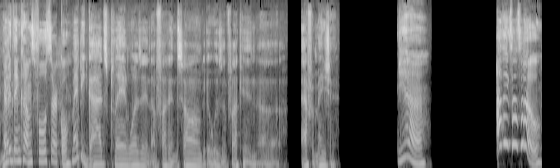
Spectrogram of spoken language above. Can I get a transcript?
Maybe- Everything comes full circle. Maybe God's plan wasn't a fucking song. It was a fucking uh, affirmation. Yeah. I think so too.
